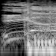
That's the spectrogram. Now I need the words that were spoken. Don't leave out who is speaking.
Speaker 1: Yeah.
